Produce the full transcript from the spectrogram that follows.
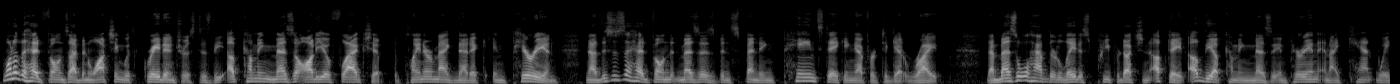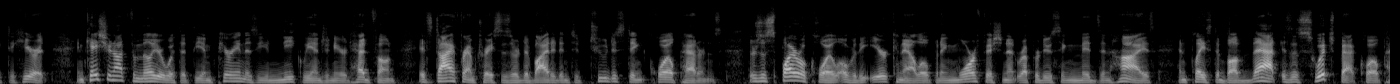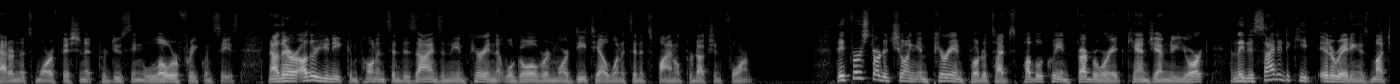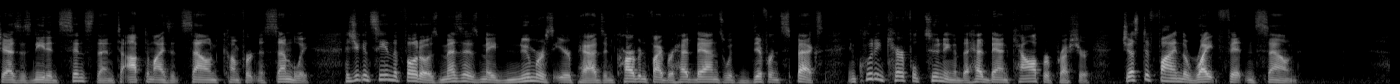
One of the headphones I've been watching with great interest is the upcoming Meze Audio flagship, the planar magnetic Empyrean. Now, this is a headphone that Meze has been spending painstaking effort to get right. Now, Meze will have their latest pre-production update of the upcoming Meze Empyrean, and I can't wait to hear it. In case you're not familiar with it, the Empyrean is a uniquely engineered headphone. Its diaphragm traces are divided into two distinct coil patterns. There's a spiral coil over the ear canal opening, more efficient at reproducing mids and highs, and placed above that is a switchback coil pattern that's more efficient at producing lower frequencies. Now, there are other unique components and designs in the Empyrean that we'll go over in more detail when it's in its final production form. They first started showing Empyrean prototypes publicly in February at CanJam New York, and they decided to keep iterating as much as is needed since then to optimize its sound, comfort, and assembly. As you can see in the photos, Meze has made numerous ear pads and carbon fiber headbands with different specs, including careful tuning of the headband caliper pressure, just to find the right fit and sound.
